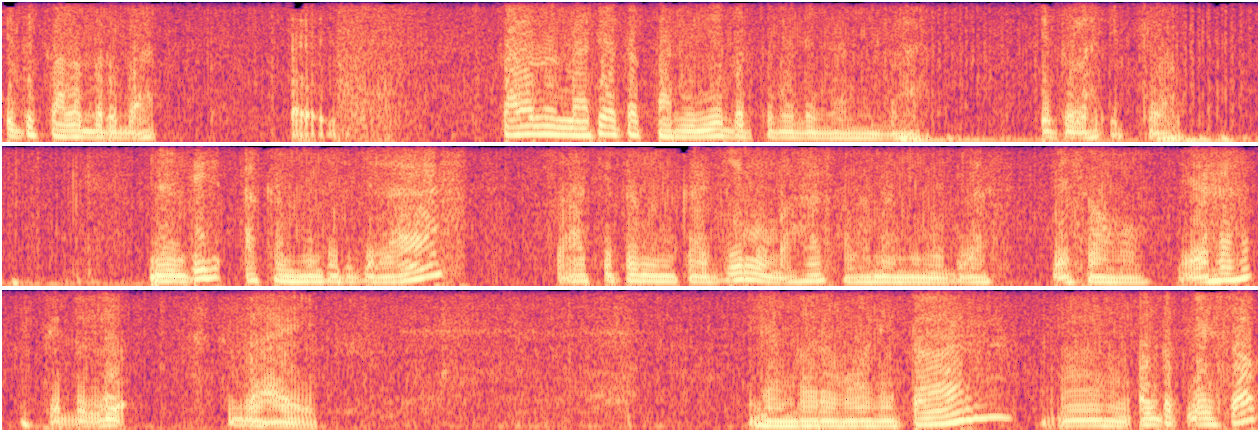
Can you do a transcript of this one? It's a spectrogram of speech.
itu kalau berubah. Eh, kalau non mati atau bertemu dengan ba. Itulah ikhlas. Nanti akan menjadi jelas saat kita mengkaji membahas halaman 15 besok. Ya, itu dulu. Baik. Yang baru monitor. Hmm, untuk besok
